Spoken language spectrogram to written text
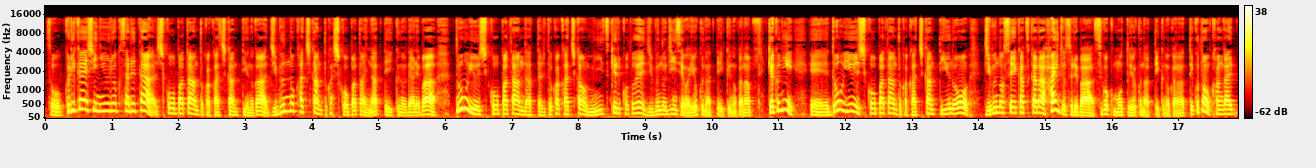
そう繰り返し入力された思考パターンとか価値観っていうのが自分の価値観とか思考パターンになっていくのであればどういう思考パターンだったりとか価値観を身につけることで自分の人生は良くなっていくのかな逆に、えー、どういう思考パターンとか価値観っていうのを自分の生活から排除すればすごくもっと良くなっていくのかなっていうことを考え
